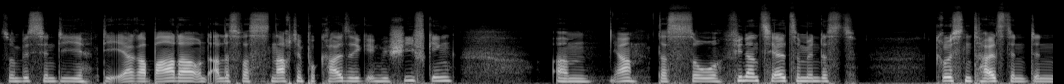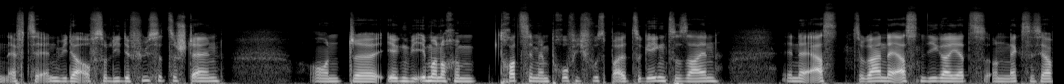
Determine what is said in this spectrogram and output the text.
so ein bisschen die, die Ära Bader und alles, was nach dem Pokalsieg irgendwie schief ging. Ähm, ja, das so finanziell zumindest größtenteils den, den FCN wieder auf solide Füße zu stellen und äh, irgendwie immer noch im trotzdem im Profifußball zugegen zu sein. In der ersten, sogar in der ersten Liga jetzt und nächstes Jahr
